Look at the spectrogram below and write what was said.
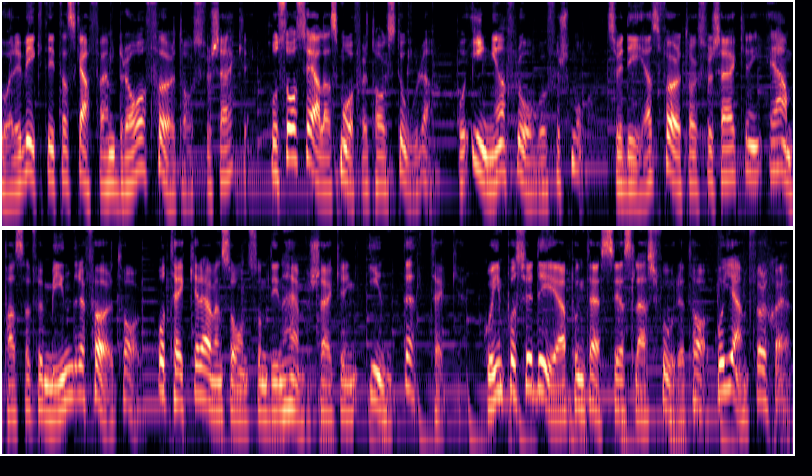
Då är det viktigt att skaffa en bra företagsförsäkring. Hos oss är alla småföretag stora och inga frågor för små. Swedeas företagsförsäkring är anpassad för mindre företag och täcker även sånt som din hemförsäkring inte täcker. Gå in på swedea.se företag och jämför själv.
